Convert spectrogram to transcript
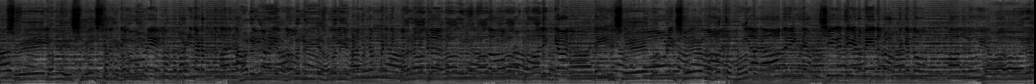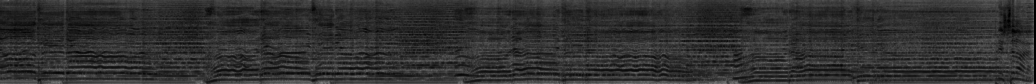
യേശുവേ നന്ദി യേശുവേ സ്തുതി. ഹല്ലേലൂയ, ഹല്ലേലൂയ. ഞങ്ങളുടെ ഉടമ്പടി ആരാധന, ആരാധന, ആരാധന, ആരാധന. യേശുവേ, നന്ദി, യേശുവേ, മഹത്വം, മഹത്വം. ആരാധനയിലൂടെ അഭിഷേകം ചെയ്യണമേ എന്ന് പ്രാർത്ഥിക്കുന്നു. ഹാലലൂയ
